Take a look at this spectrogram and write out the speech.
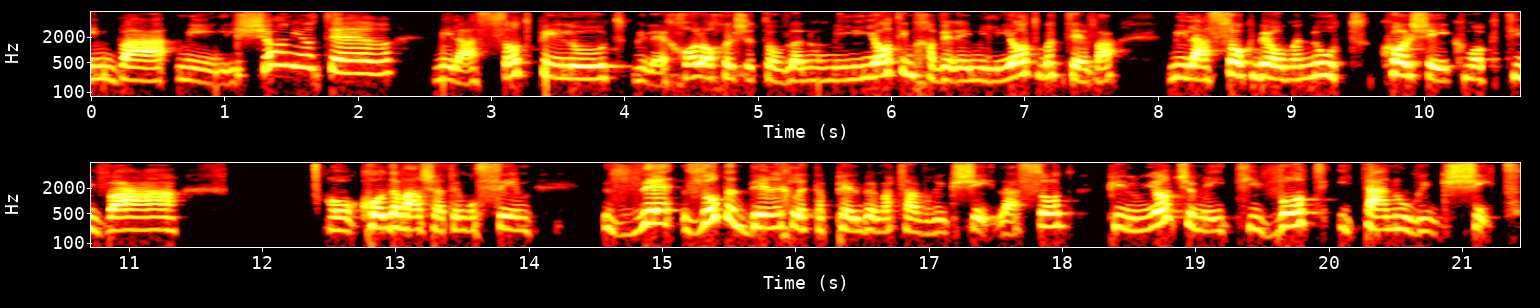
אם בא מלישון יותר, מלעשות פעילות, מלאכול אוכל שטוב לנו, מלהיות עם חברים, מלהיות בטבע, מלעסוק באומנות כלשהי, כמו כתיבה או כל דבר שאתם עושים. זה, זאת הדרך לטפל במצב רגשי, לעשות פעילויות שמיטיבות איתנו רגשית.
